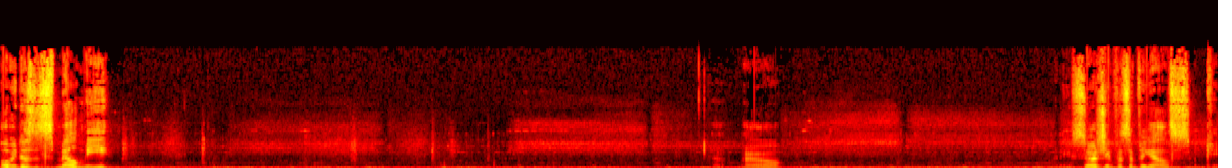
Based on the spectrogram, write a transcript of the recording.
Hope he doesn't smell me. oh. He's searching for something else. Okay.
